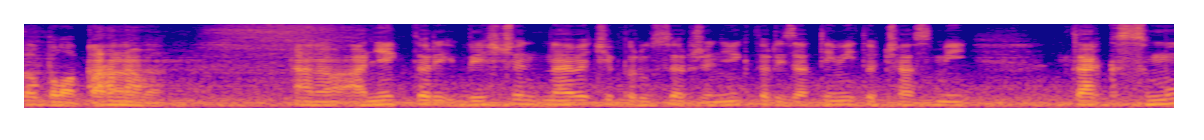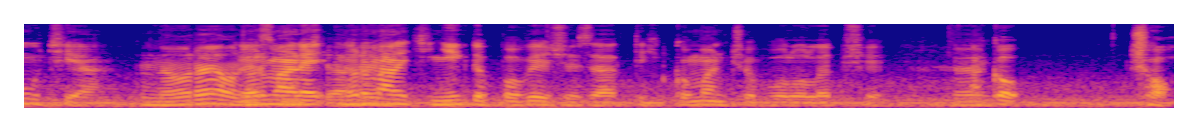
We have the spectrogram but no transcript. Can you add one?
To bola paráda. Áno, a niektorí, vieš čo najväčší prúser, že niektorí za týmito časmi tak smútia. No, reálne Normálne, smútia, normálne ti niekto povie, že za tých Komančov bolo lepšie. Hej. Ako, čo?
